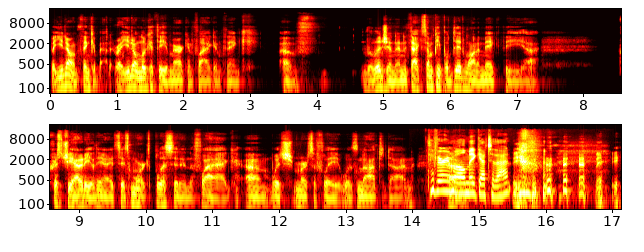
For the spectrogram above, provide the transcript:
but you don't think about it, right? You don't look at the American flag and think of religion. And in fact, some people did want to make the uh, Christianity of the United States more explicit in the flag, um, which mercifully was not done. They very um, well may get to that. maybe.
